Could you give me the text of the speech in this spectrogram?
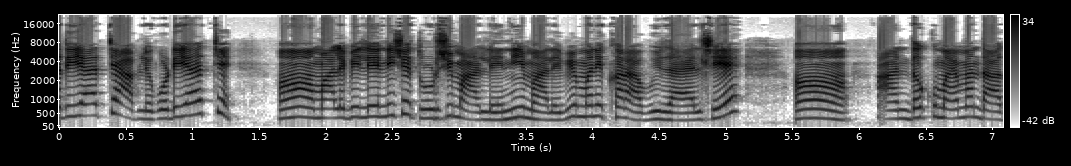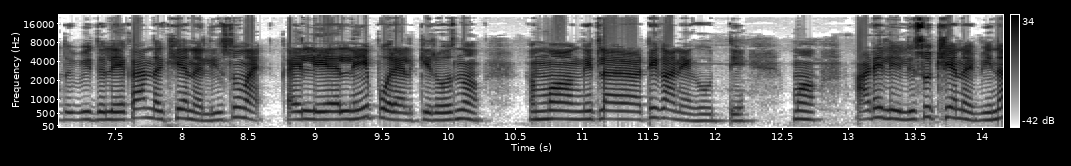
तरी याचे आपले कुठे याचे हा माले बी लेनी शे तुळशी मारले नी. माले बी म्हणे खराब होई जायल शे हा आणि दकू माय म्हण दादू बिदू एखादं खेळणं लिसू माय. काही लिहायला नाही पोऱ्याला की रोज न. मग इथल्या ठिकाणी होते. मग आडे लिहिली सु खेळणं बी ना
